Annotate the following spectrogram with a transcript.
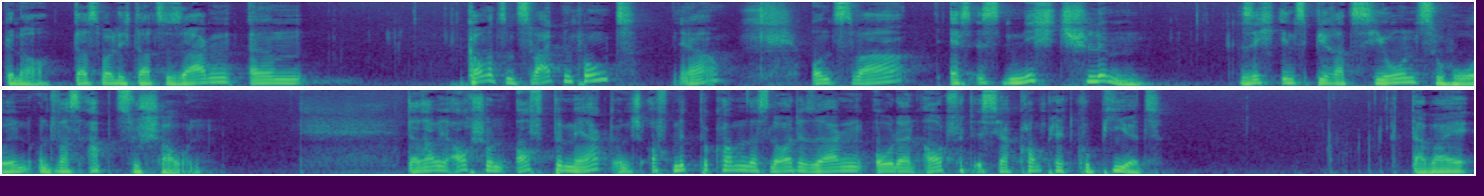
genau, das wollte ich dazu sagen. Ähm, kommen wir zum zweiten Punkt, ja, und zwar, es ist nicht schlimm, sich Inspiration zu holen und was abzuschauen. Das habe ich auch schon oft bemerkt und oft mitbekommen, dass Leute sagen, oh, dein Outfit ist ja komplett kopiert. Dabei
